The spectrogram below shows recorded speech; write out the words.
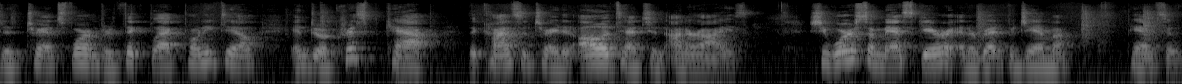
had transformed her thick black ponytail into a crisp cap that concentrated all attention on her eyes. She wore some mascara and a red pajama pantsuit.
